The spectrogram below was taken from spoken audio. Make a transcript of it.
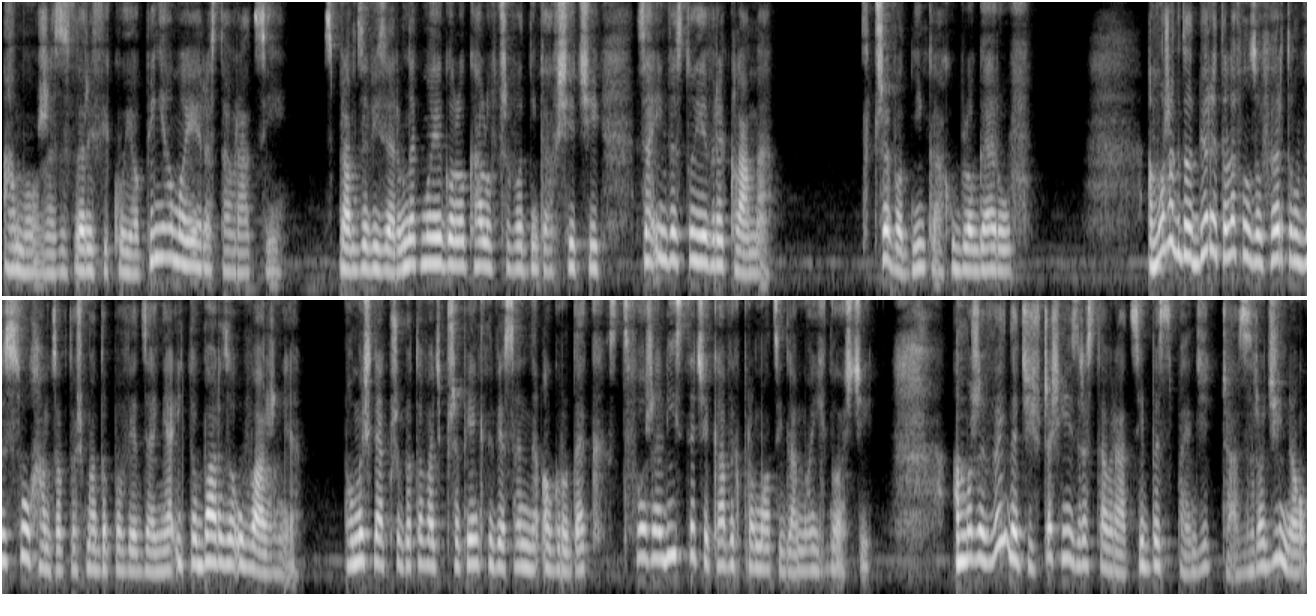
A może zweryfikuję opinię o mojej restauracji, sprawdzę wizerunek mojego lokalu w przewodnikach w sieci, zainwestuję w reklamę, w przewodnikach, u blogerów. A może gdy odbiorę telefon z ofertą, wysłucham, co ktoś ma do powiedzenia i to bardzo uważnie. Pomyślę, jak przygotować przepiękny wiosenny ogródek, stworzę listę ciekawych promocji dla moich gości. A może wyjdę dziś wcześniej z restauracji, by spędzić czas z rodziną.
